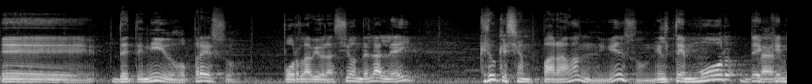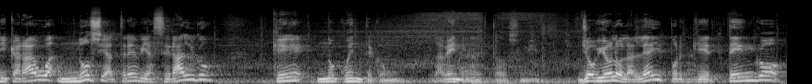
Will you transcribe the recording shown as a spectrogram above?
eh, detenidos o presos por la violación de la ley, creo que se amparaban en eso, en el temor de que Nicaragua no se atreve a hacer algo que no cuente con la venia de Estados Unidos. Yo violo la ley porque tengo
